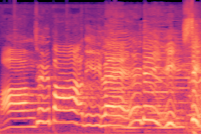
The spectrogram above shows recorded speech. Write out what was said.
茫然把你来的心？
